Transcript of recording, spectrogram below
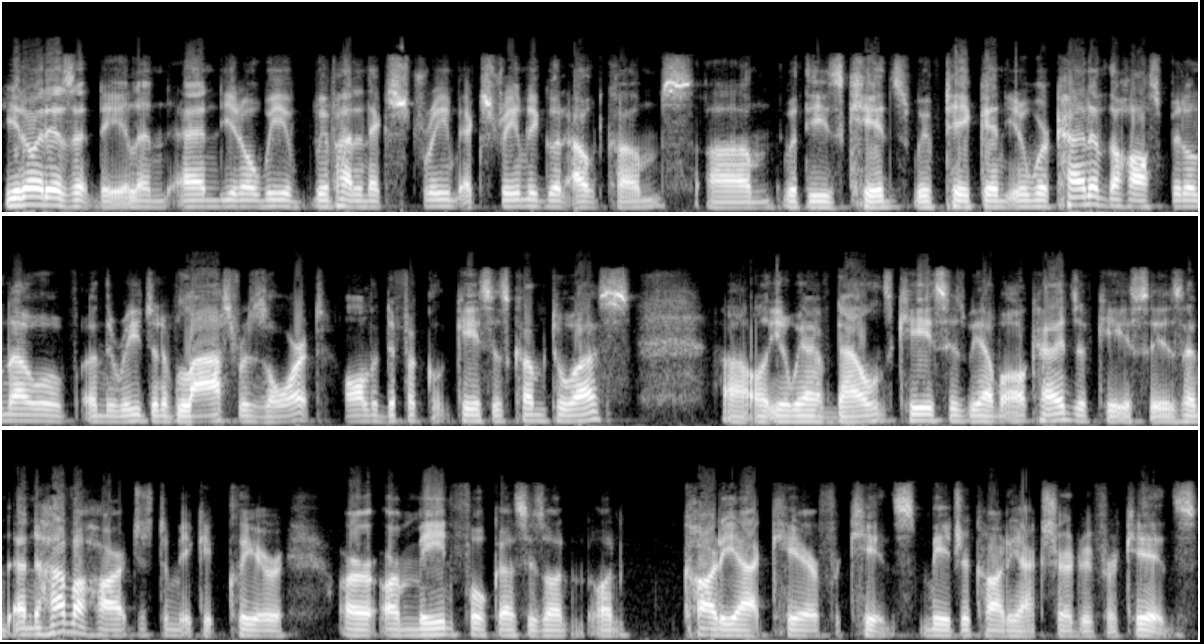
You know, it isn't, Dale, and and you know we've we've had an extreme, extremely good outcomes um, with these kids. We've taken, you know, we're kind of the hospital now of, in the region of last resort. All the difficult cases come to us. Uh, you know, we have Downs cases, we have all kinds of cases, and and to have a heart. Just to make it clear, our our main focus is on on cardiac care for kids, major cardiac surgery for kids.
